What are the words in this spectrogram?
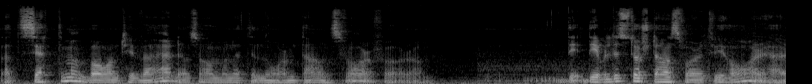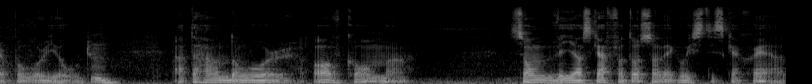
att sätter man barn till världen så har man ett enormt ansvar för dem. Det, det är väl det största ansvaret vi har här på vår jord. Mm. Att ta hand om vår avkomma som vi har skaffat oss av egoistiska skäl.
